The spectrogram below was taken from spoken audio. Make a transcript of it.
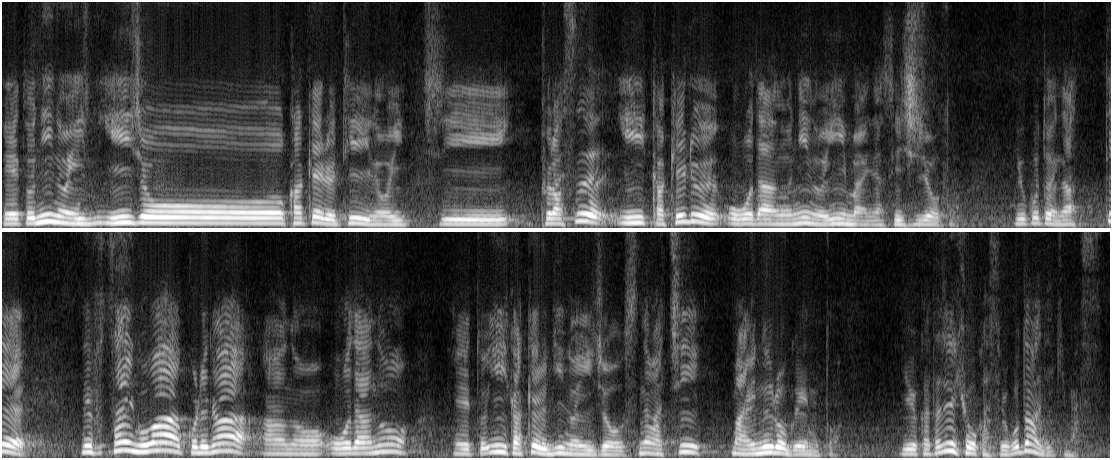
えー、と2の e 乗かける t の1プラス e かけるオーダーの2の e マイナス1乗ということになってで最後はこれがあのオーダーの、えー、と e かける d の e 乗すなわち、まあ、n ログ n という形で評価することができます。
